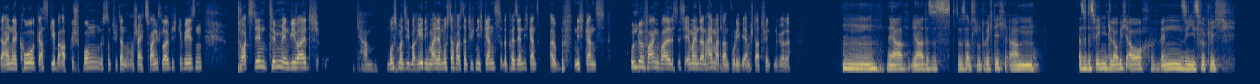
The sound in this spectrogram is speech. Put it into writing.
der eine Co-Gastgeber abgesprungen. Das ist natürlich dann wahrscheinlich zwangsläufig gewesen. Trotzdem, Tim, inwieweit ja, muss man sie überreden. Ich meine, Mustafa ist natürlich nicht ganz, der Präsident nicht ganz, äh, nicht ganz unbefangen, weil es ist ja immerhin sein Heimatland, wo die WM stattfinden würde. Mm, ja, ja, das ist, das ist absolut richtig. Ähm, also deswegen glaube ich auch, wenn sie es wirklich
